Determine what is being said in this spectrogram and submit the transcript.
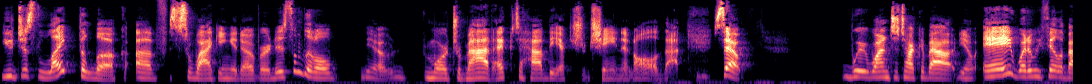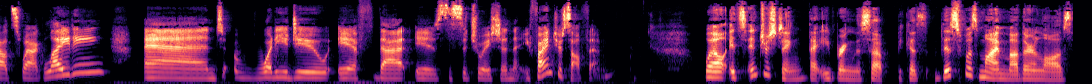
you just like the look of swagging it over. It is a little, you know, more dramatic to have the extra chain and all of that. So, we wanted to talk about, you know, A, what do we feel about swag lighting? And what do you do if that is the situation that you find yourself in? Well, it's interesting that you bring this up because this was my mother in law's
